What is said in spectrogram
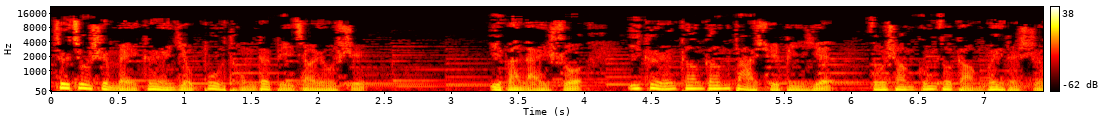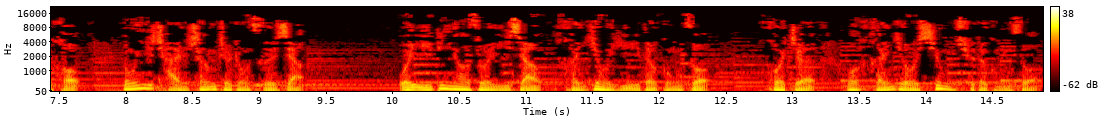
这就是每个人有不同的比较优势。一般来说，一个人刚刚大学毕业走上工作岗位的时候，容易产生这种思想：我一定要做一项很有意义的工作，或者我很有兴趣的工作。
